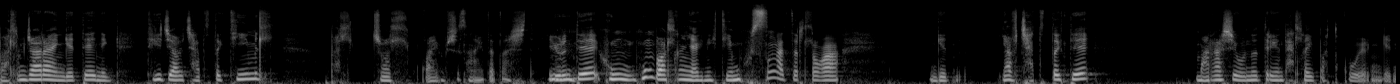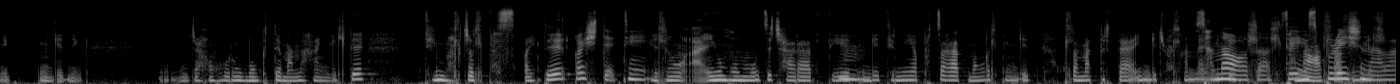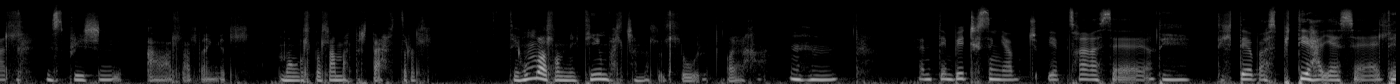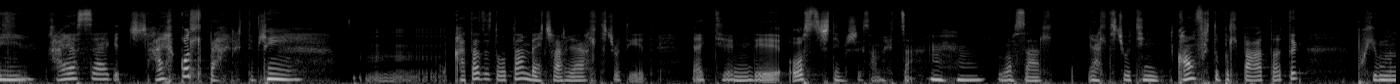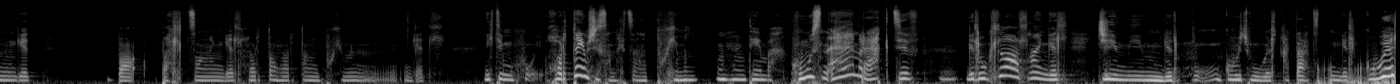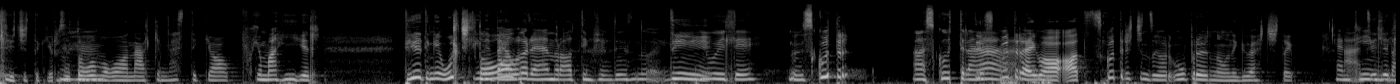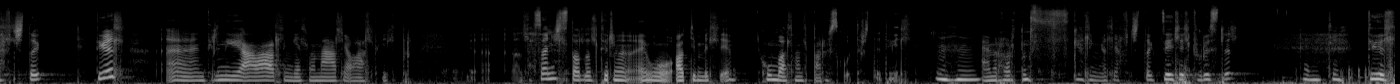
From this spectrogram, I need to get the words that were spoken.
боломжоор ингээ те нэг тэгж явж чаддаг тийм л болчвол гоё юм шиг санагдаад байгаа шүү дээ. Ер нь те хүн хүн болгон яг нэг тийм хүссэн газар руугаа ингээд явж чаддаг те маргааши өнөөдрийн талхыг ботхгүй ингээ нэг ингээ нэг жоохон хөрөнгө мөнгөтэй манайхаа ингээл те тийм болчвол бас гоё те гоё штэ тийм ялан юм хүм үзэж хараад тэгээд ингээд тэрнийг буцаагаад Монголд ингээд Улаанбаатартай ингэж болох юм байна санаа болоод тийм inspiration аваад inspiration аваад одоо ингээд Монголд Улаанбаатартай авцрал тийм хүн болгоно нэг тийм болчих юм бол өөр гоё хаа. Аа. Харин тийм би ч гэсэн явж явцгаагаасаа. Тийм. Тэгтээ бас бити хаяасаа айл л хаяасаа гэж хаяхгүй л байх хэрэгтэй юм шиг. Гадаадд удаан байчаар яалтчгүй тэгээд яг тэрэндээ уусч тийм шиг санагцсан. Аа. Уусаал яалтчгүй тэнд comfortable байгаад байдаг. Бүх юм ингээд болцсон ингээл хурдан хурдан бүх юм ингээд нэг тийм хурдан юм шиг санагцсан бүх юм. Аа тийм баг. Хүмүүс нь амар актив. Ингээл өглөө алгаа ингээл жим юм ингээл гүүж мүгээл гадаадд ингээл гүгээл хийж идэг. Ерөөсө дуу муугаа наал гимнастик яа бүх юмаа хийгээл тэгээд ингээ үйлчлэгний байгуур амар од юм шиг юу илээ. Скутер. А скутер аа. Скутер айгу од. Скутер чинь зөвөр Uber-ээр нэг юу ачдаг. Зээлээд авчдаг. Тэгэл тэрнийг аваад ингээл унаал яваал хэлбэр. Лос Анжелест бол тэр айгу од юм бэлээ. Хүн болгоно л баг скутертэй тэгэл. Амар хурдан гэл ингээл явцдаг. Зээлэл төрөслөл. Тэгэл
